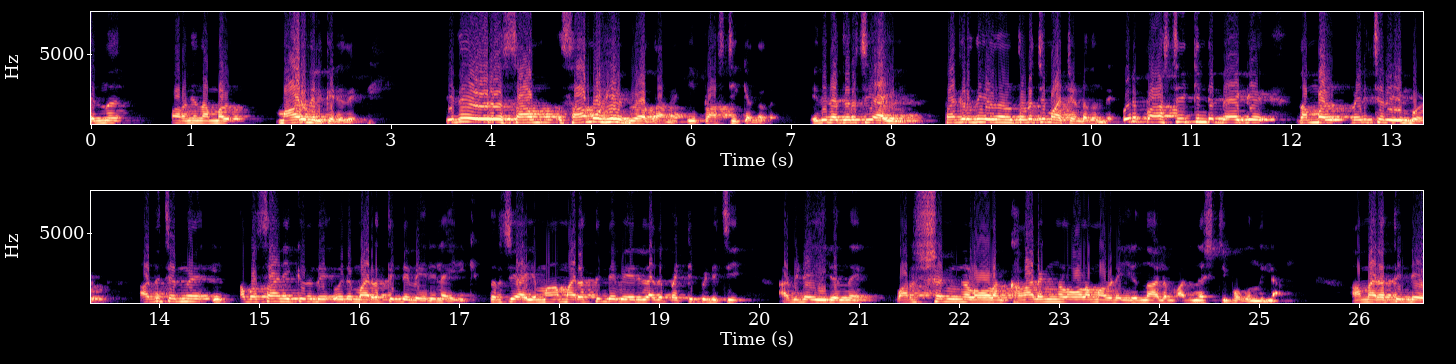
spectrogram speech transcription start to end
എന്ന് പറഞ്ഞ് നമ്മൾ മാറി നിൽക്കരുത്. ഇത് ഒരു സാമൂഹ്യ വിഭവത്താണ് ഈ പ്ലാസ്റ്റിക് എന്നത്. ഇതിനെ തീർച്ചയായും പ്രകൃതിയിൽ നിന്ന് തുടച്ചു മാറ്റേണ്ടതുണ്ട്. ഒരു പ്ലാസ്റ്റിക്കിന്റെ ബാഗ് നമ്മൾ വലിച്ചെറിയുമ്പോൾ അത് ചെന്ന് അവസാനിക്കുന്നത് ഒരു മരത്തിന്റെ വേരിലായിരിക്കും. തീർച്ചയായും ആ മരത്തിന്റെ വേരിൽ അത് പറ്റിപ്പിടിച്ച് അവിടെ ഇരുന്ന് വർഷങ്ങളോളം കാലങ്ങളോളം അവിടെ ഇരുന്നാലും അത് നശിച്ചു പോകുന്നില്ല. ആ മരത്തിന്റെ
